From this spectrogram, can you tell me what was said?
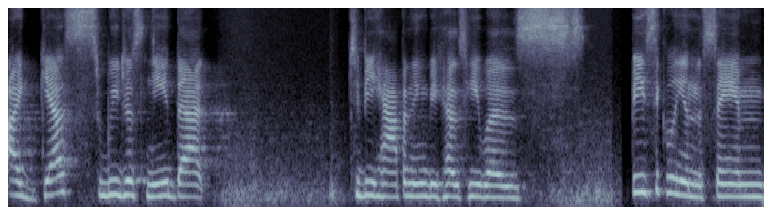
I guess we just need that to be happening because he was basically in the same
